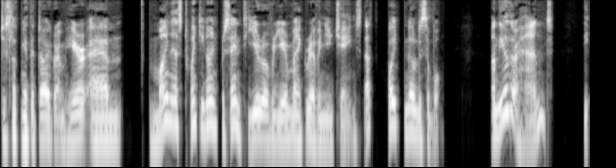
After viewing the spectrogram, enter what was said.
Just looking at the diagram here, um, minus 29% year over year Mac revenue change. That's quite noticeable. On the other hand, the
